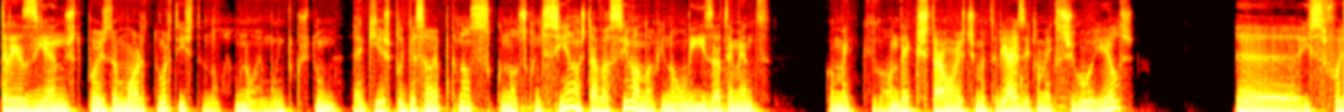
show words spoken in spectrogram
13 anos depois da morte do artista. Não, não é muito costume. Aqui a explicação é porque não se, não se conhecia, não estava acessível, não, não li exatamente como é que, onde é que estavam estes materiais e como é que se chegou a eles. Uh, isso foi,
